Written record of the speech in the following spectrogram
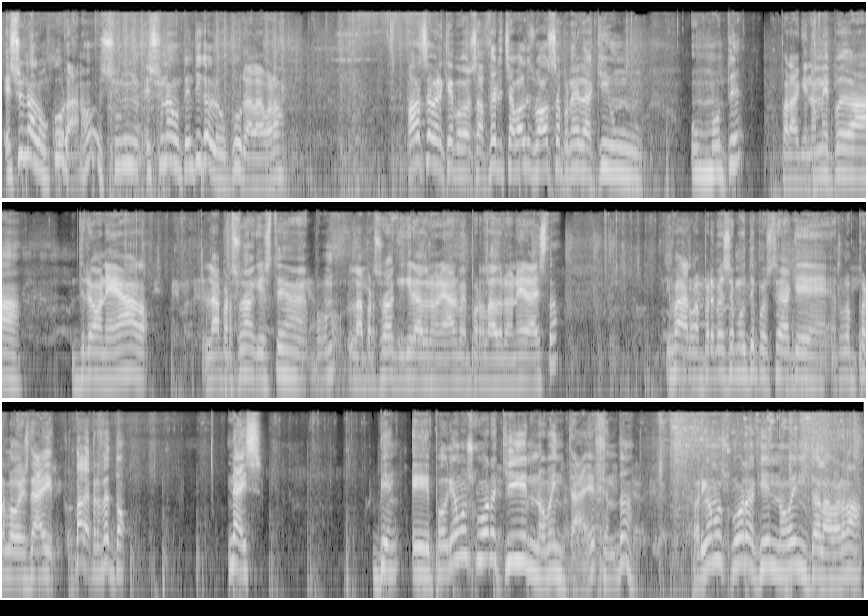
es una locura, ¿no? Es, es una auténtica locura, la verdad. Vamos a ver qué podemos hacer, chavales. Vamos a poner aquí un, un monte para que no me pueda dronear la persona que esté... Bueno, la persona que quiera dronearme por la dronera esta. Y para romper ese monte, pues tenga que romperlo desde ahí. Vale, perfecto. Nice. Bien, eh, podríamos jugar aquí en 90, eh, gente. Podríamos jugar aquí en 90, la verdad.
